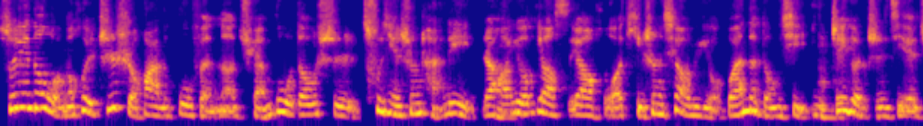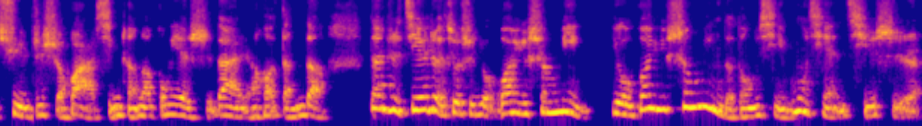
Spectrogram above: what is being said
所以呢，我们会知识化的部分呢，全部都是促进生产力，然后又要死要活、提升效率有关的东西，以这个直接去知识化，形成了工业时代，然后等等。但是接着就是有关于生命、有关于生命的东西，目前其实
